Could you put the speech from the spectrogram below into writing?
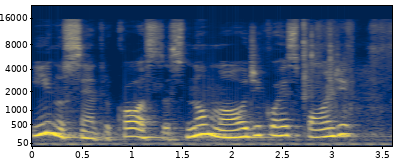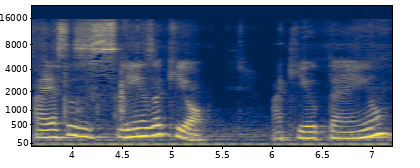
e no centro-costas, no molde, corresponde a essas linhas aqui, ó. Aqui eu tenho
